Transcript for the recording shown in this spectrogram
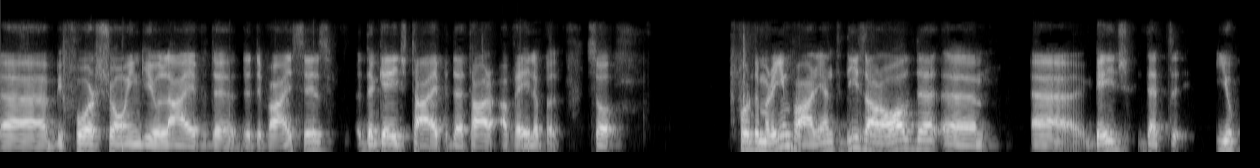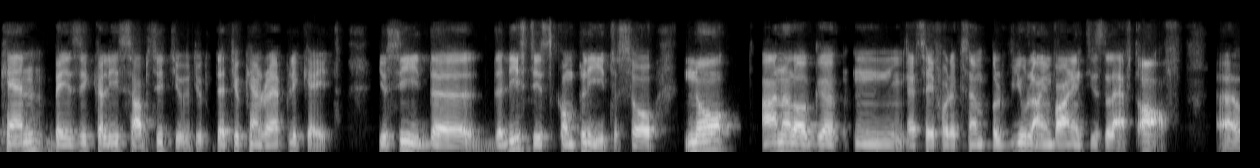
uh, before showing you live the, the devices, the gauge type that are available. So for the marine variant, these are all the um, uh, gauge that you can basically substitute, that you can replicate. You see the, the list is complete, so no analog, mm, let's say for example, Viewline variant is left off. Uh,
